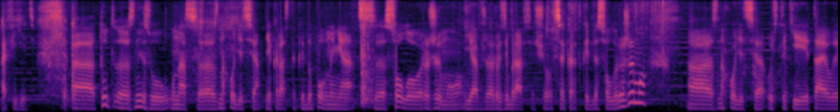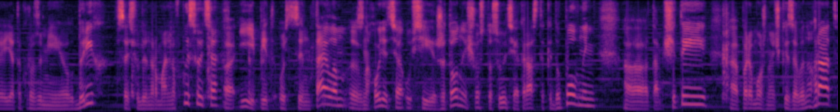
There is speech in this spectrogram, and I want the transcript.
Афігеть. Е, Тут е, знизу у нас е, знаходяться якраз таки доповнення з соло режиму. Я вже розібрався, що це картки для соло режиму. Знаходяться ось такі тайли, я так розумію, доріг. Все сюди нормально вписується. І під ось цим тайлом е, знаходяться усі жетони, що стосуються якраз таки доповнень, там щити, переможні очки за виноград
